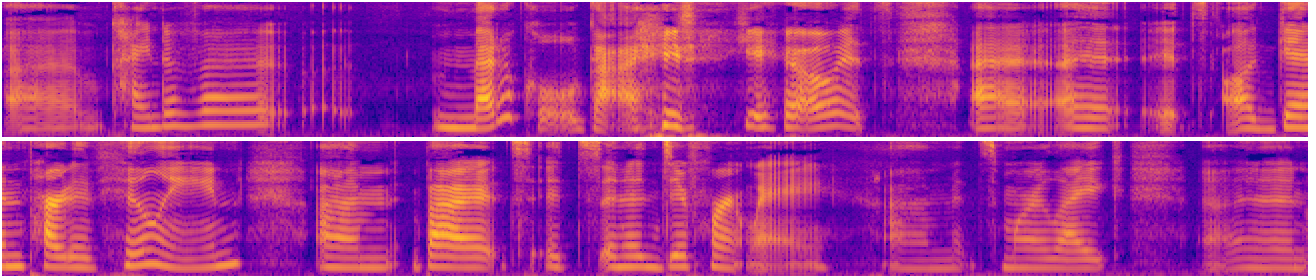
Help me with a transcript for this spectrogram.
uh, kind of a medical guide you know? It's uh, uh, it's again part of healing um, but it's in a different way. Um, it's more like a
